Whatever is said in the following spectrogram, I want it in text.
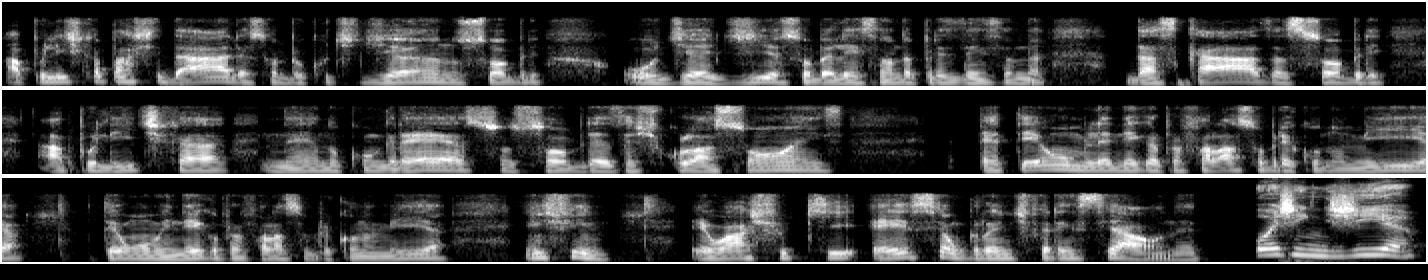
a política partidária, sobre o cotidiano, sobre o dia a dia, sobre a eleição da presidência das casas, sobre a política né, no Congresso, sobre as articulações. É ter uma mulher negra para falar sobre economia, ter um homem negro para falar sobre economia. Enfim, eu acho que esse é um grande diferencial, né? Hoje em dia,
